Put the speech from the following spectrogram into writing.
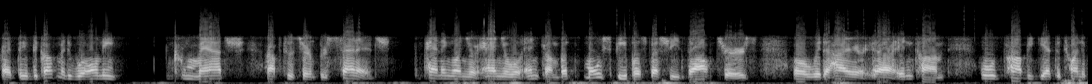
right? The, the government will only match up to a certain percentage depending on your annual income. But most people, especially doctors or with a higher uh, income, will probably get the 20%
